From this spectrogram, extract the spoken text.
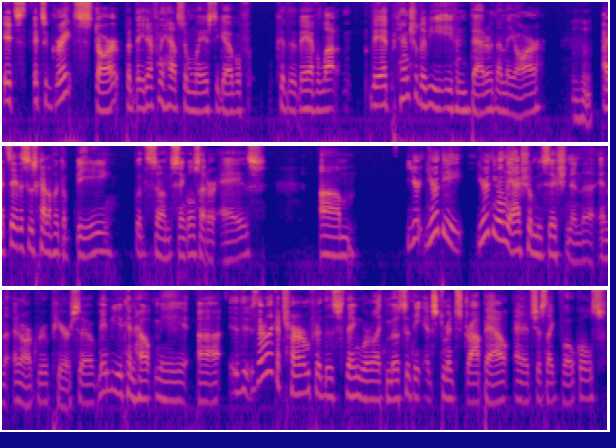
it's it's a great start, but they definitely have some ways to go before because they have a lot. They have potential to be even better than they are. I'd say this is kind of like a B with some singles that are A's. Um, you're you're the you're the only actual musician in the in, in our group here, so maybe you can help me. Uh, is is there like a term for this thing where like most of the instruments drop out and it's just like vocals?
